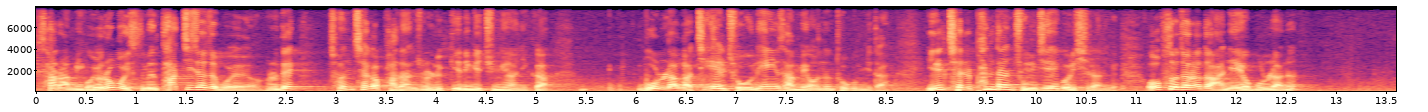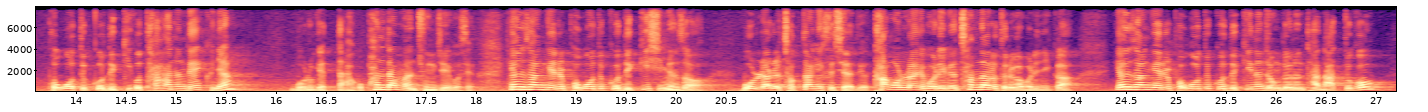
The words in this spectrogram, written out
사람이고 이러고 있으면 다 찢어져 보여요. 그런데 전체가 바다인 줄 느끼는 게 중요하니까 몰라가 제일 좋은 해인삼에 얻는 도구입니다. 일체를 판단 중지해 버리시라는 게 없어져라도 아니에요. 몰라는 보고 듣고 느끼고 다 하는데 그냥 모르겠다 하고 판단만 중지해 보세요. 현상계를 보고 듣고 느끼시면서 몰라를 적당히 쓰셔야 돼요. 다 몰라 해버리면 참나로 들어가 버리니까 현상계를 보고 듣고 느끼는 정도는 다 놔두고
